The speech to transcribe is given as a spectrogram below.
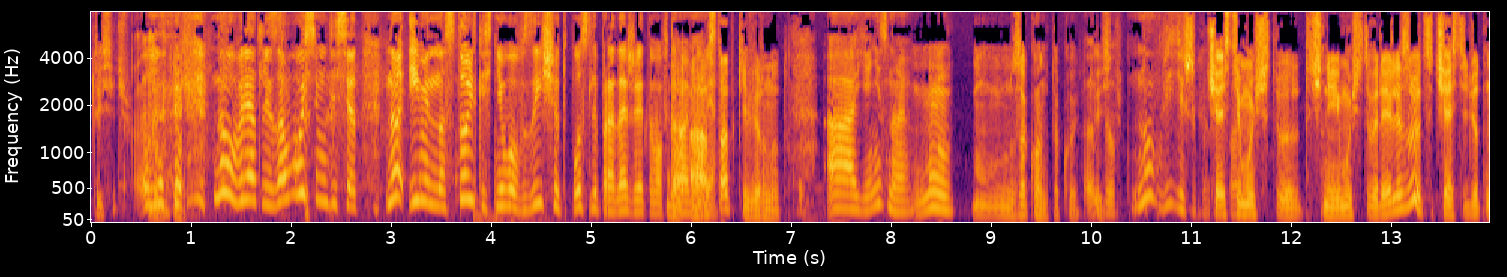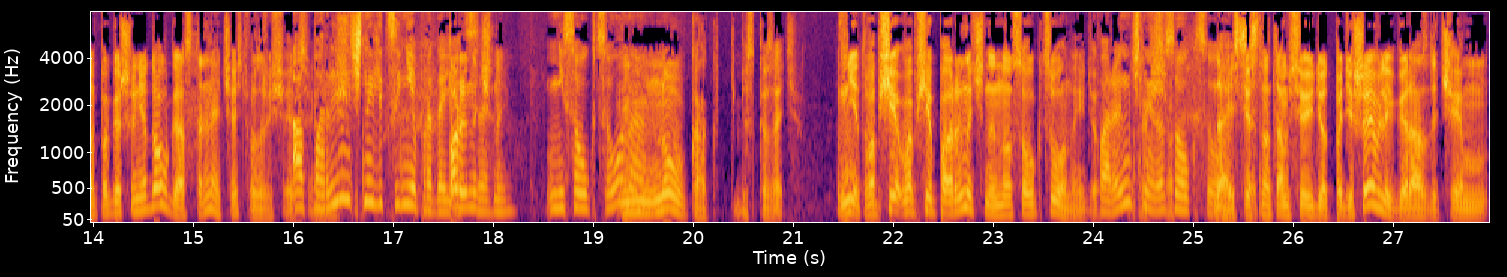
тысяч. Ну, вряд ли за 80, но именно столько с него взыщут после продажи этого Да, автомобиля. а остатки вернут. А, я не знаю. Ну, закон такой. Э, Ну, видишь. Часть имущества, точнее, имущество реализуется, часть идет на погашение долга, а остальная часть возвращается. А по рыночной ли цене продается? По рыночной. Не с аукциона? Ну, как тебе сказать? Нет, вообще, вообще по рыночной, но с аукциона идет. По рыночной, но с аукциона. Да, естественно, там все идет подешевле гораздо, чем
